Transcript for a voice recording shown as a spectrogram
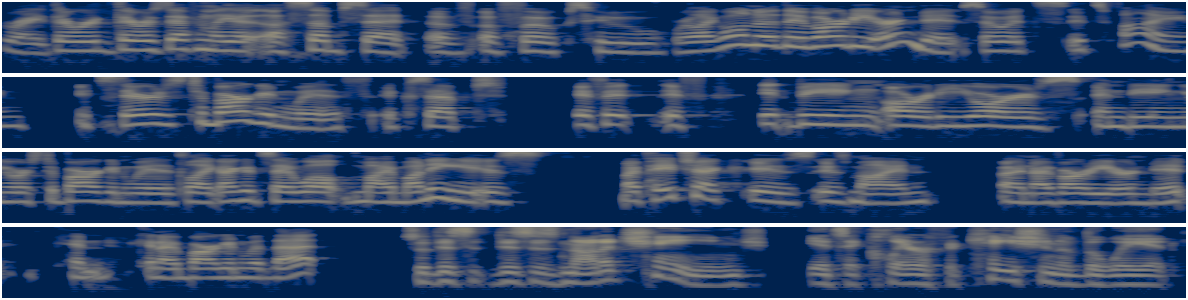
Right. There were there was definitely a, a, subset of, of folks who were like, well no, they've already earned it, so it's it's fine. It's theirs to bargain with, except if it if it being already yours and being yours to bargain with, like I could say, well, my money is my paycheck is is mine and I've already earned it. Can can I bargain with that? So this this is not a change it's a clarification of the way it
